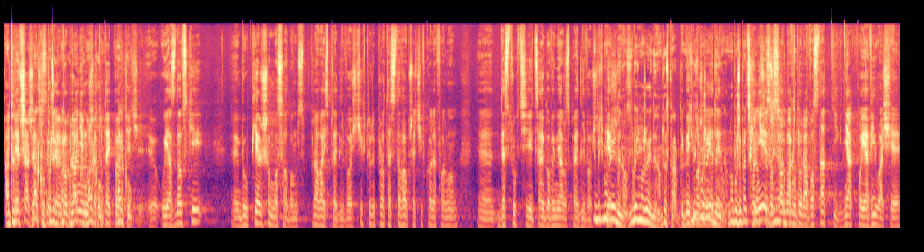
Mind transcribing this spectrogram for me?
ale tylko, Pierwsza rzecz, Marku, poczekaj, w Marku, obronie Marku, muszę Marku, tutaj powiedzieć. y, Ujazdowski y, był pierwszą osobą z Prawa i Sprawiedliwości, który protestował przeciwko reformom y, destrukcji całego wymiaru sprawiedliwości. I być może Pierwszą jedyną, i być może jedyną, to jest prawda. I być, może, jedyną. No bo to nie jest osoba, która w ostatnich dniach pojawiła się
